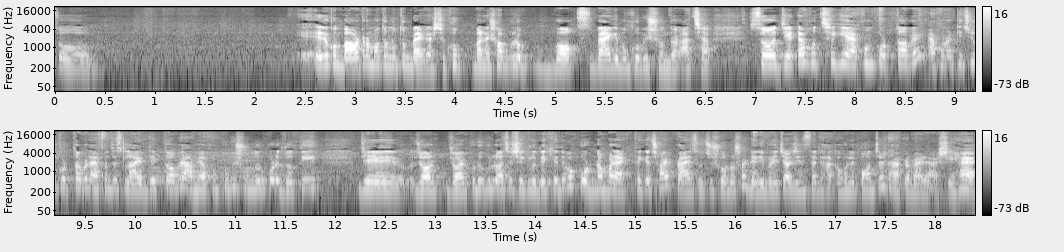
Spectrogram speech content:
সো এরকম বারোটার মতো নতুন ব্যাগ আসছে। খুব মানে সবগুলো বক্স ব্যাগ এবং খুবই সুন্দর। আচ্ছা সো যেটা হচ্ছে গিয়ে এখন করতে হবে, এখন আর কিছুই করতে হবে না, এখন জাস্ট লাইভ দেখতে হবে। আমি এখন খুবই সুন্দর করে জ্যোতির যে জয়পুরিগুলো আছে সেগুলো দেখিয়ে দেবো। কোড নাম্বার এক থেকে ছয় প্রাইস হচ্ছে ষোলোশো ডেলিভারি চার্জ ইনসাইড ঢাকা হলে পঞ্চাশ, ঢাকার বাইরে আসি হ্যাঁ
